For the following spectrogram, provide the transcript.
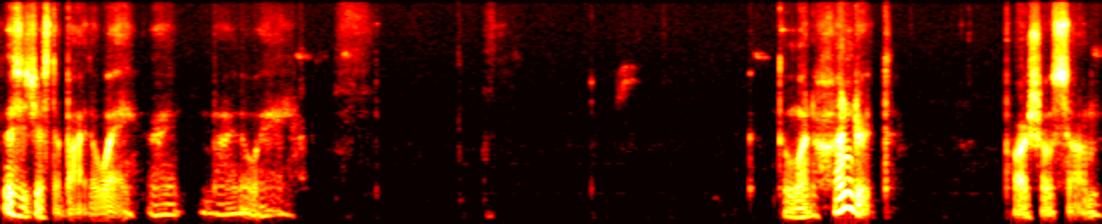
so this is just a by the way, right? By the way. The 100th partial sum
